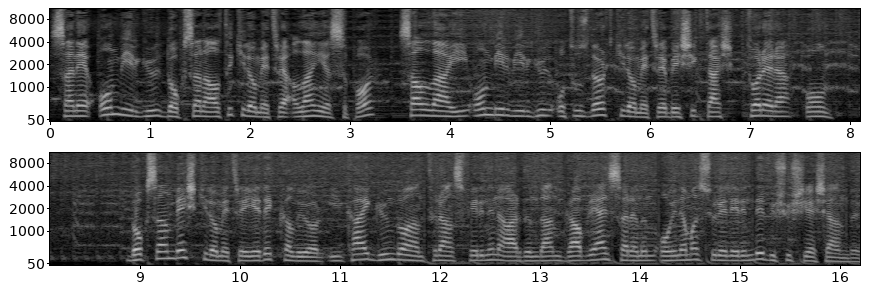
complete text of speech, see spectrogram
Sane 11,96 kilometre Alanya Spor, Sallahi 11,34 kilometre Beşiktaş, Torera 10. 95 kilometre yedek kalıyor İlkay Gündoğan transferinin ardından Gabriel Sara'nın oynama sürelerinde düşüş yaşandı.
